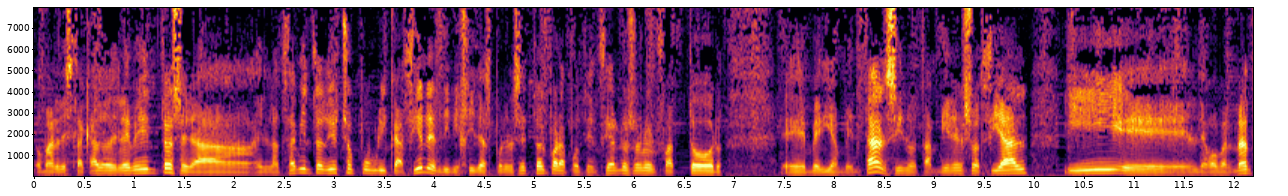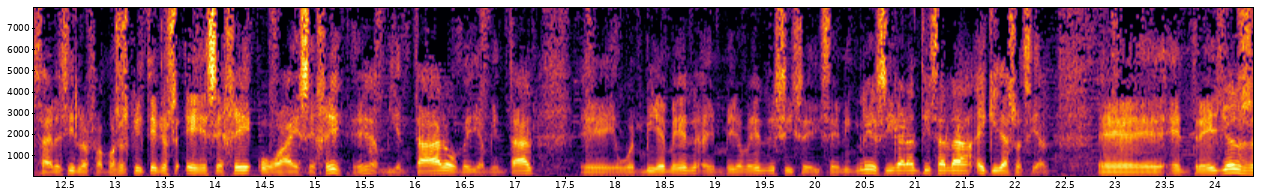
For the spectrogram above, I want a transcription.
Lo más destacado del evento será el lanzamiento de ocho publicaciones dirigidas por el sector para potenciar no solo el factor eh, medioambiental, sino también el social y eh, el de gobernanza, es decir, los famosos criterios ESG o ASG, eh, ambiental o medioambiental, o environment, environment, si se dice en inglés, y garantiza la equidad social. entre ellos,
